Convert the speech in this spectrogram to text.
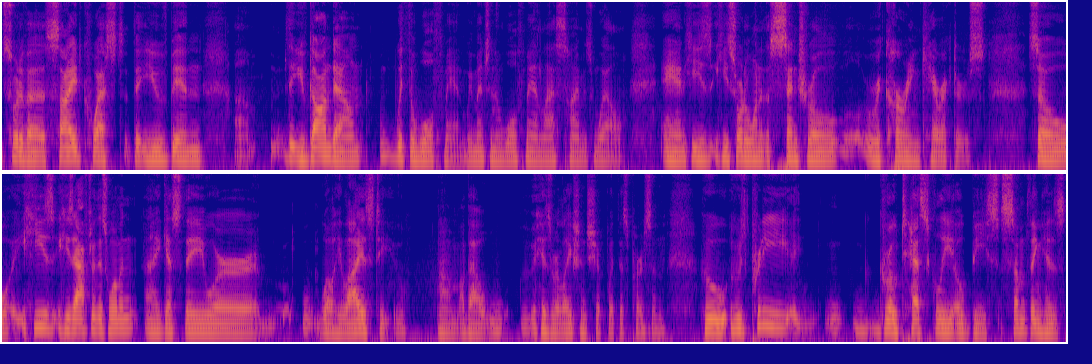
sort of a side quest that you've been um, that you've gone down with the Wolfman. We mentioned the Wolfman last time as well, and he's he's sort of one of the central recurring characters. So he's he's after this woman. I guess they were. Well, he lies to you um, about his relationship with this person, who who's pretty grotesquely obese. Something has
